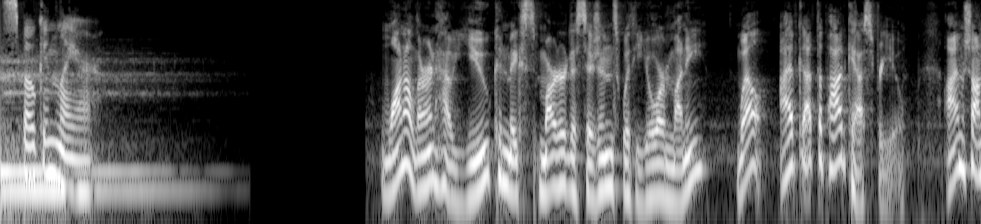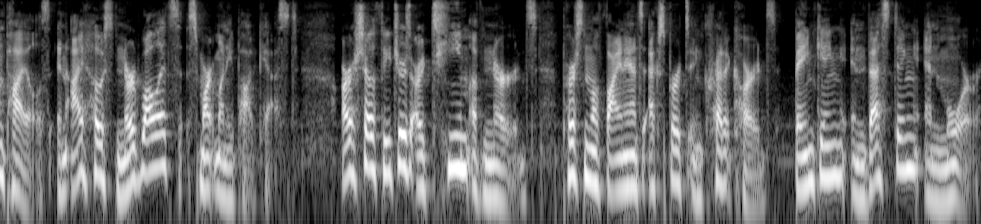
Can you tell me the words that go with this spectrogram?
Spoken Layer. Want to learn how you can make smarter decisions with your money? Well, I've got the podcast for you. I'm Sean Pyles, and I host NerdWallet's Smart Money Podcast. Our show features our team of nerds, personal finance experts in credit cards, banking, investing, and more.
